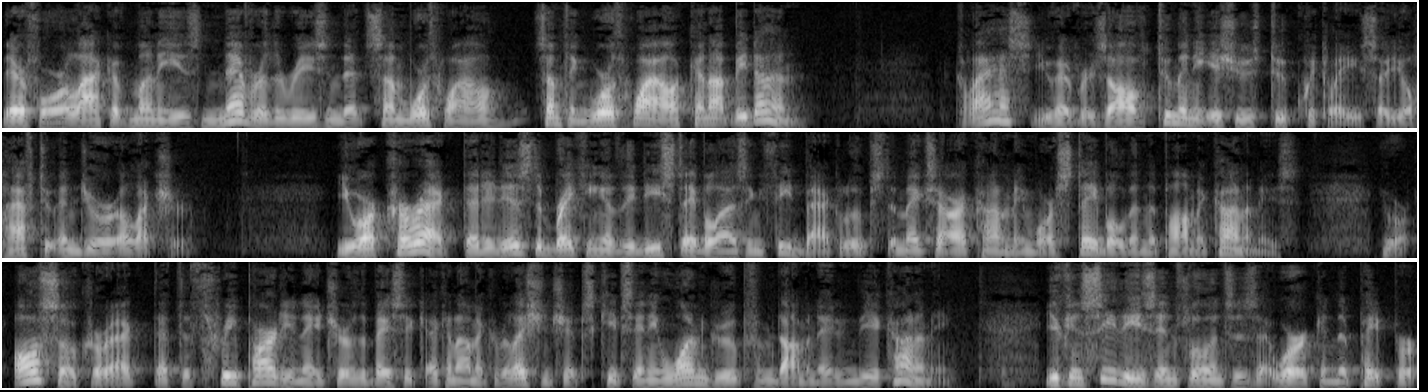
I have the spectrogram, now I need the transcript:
Therefore, a lack of money is never the reason that some worthwhile, something worthwhile cannot be done. Class, you have resolved too many issues too quickly, so you'll have to endure a lecture. You are correct that it is the breaking of the destabilizing feedback loops that makes our economy more stable than the POM economies. You are also correct that the three-party nature of the basic economic relationships keeps any one group from dominating the economy. You can see these influences at work in the, paper,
